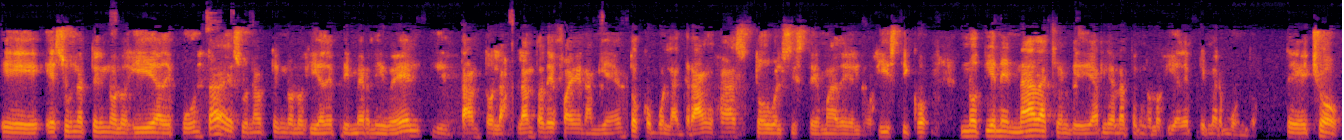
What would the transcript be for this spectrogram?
eh, es una tecnología de punta, es una tecnología de primer nivel y tanto las plantas de faenamiento como las granjas, todo el sistema de logístico, no tiene nada que envidiarle a la tecnología de primer mundo. De hecho,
